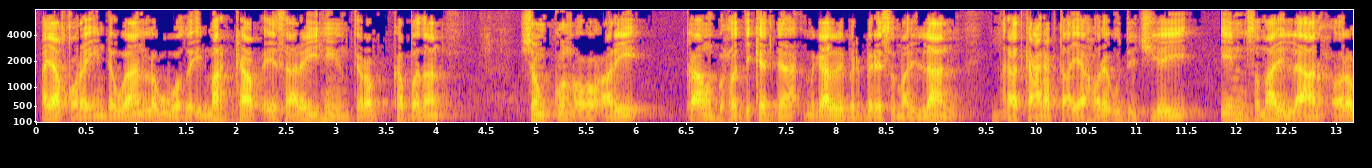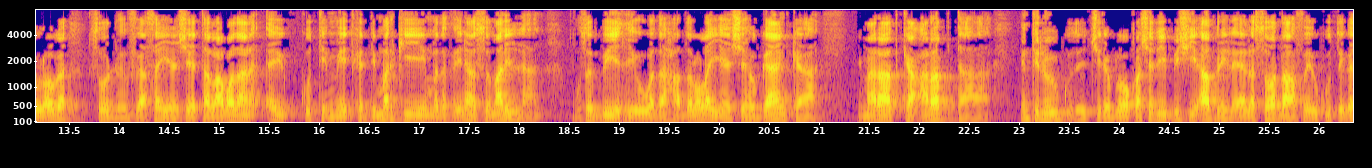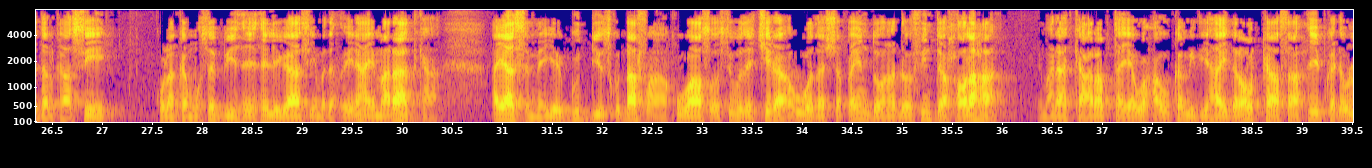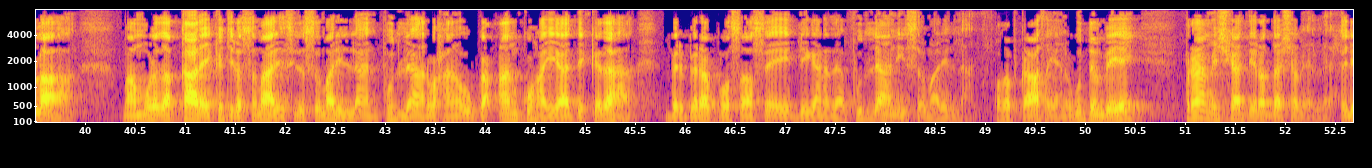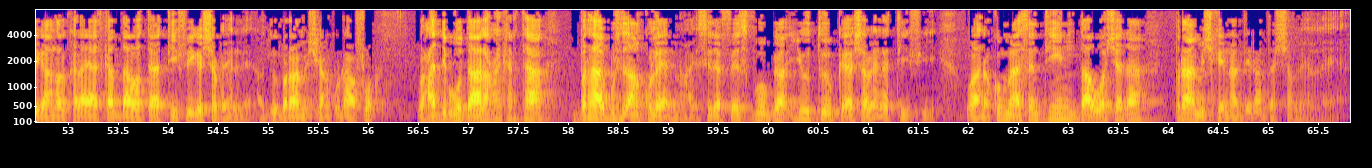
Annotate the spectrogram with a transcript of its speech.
Ayaa qoray in dhowaan lagu wado in markab ay saaran yihiin tiro ka badan shan kun oo ari ka amabaxo dekeda magaalada berbere somalilan imaaraadka carabta ayaa hore u dejiyey in somalilan xoolo looga soo dhoofay hase yeeshee tallaabadan ay ku timid kadib markii madaxweynaha somalilan muuse biixi uu wadahadalo la yeeshay hogaanka imaaraadka carabta. Intii lagu guda jiray booqashadii bishii abril ee la soo dhaafay uu ku tegay dalkaasi. Kulanka muuse biixi xilligaasi madaxweynaha imaaraadka ayaa sameeyey guddi isku dhaf ah kuwaas oo si wada jir ah u wada shaqayn doona dhoofinta xoolaha imaaraadka carabta ayaa waxa uu ka mid yahay dalalka saaxiibka dhowla. Ah maamulada qaar ee ka jira soomaaliya sida somalilan puntland waxaana uu gacan ku hayaa dekadaha berbera boosaaso ee deegaanada puntland iyo somalilan qodobkaas ayaan ugu dambeeyey barnaamijka diradda shabeelle. Xilligan oo kale ayaad ka daawataa tv-ga shabeelle. Hadduu barnaamijkan ku dhaafo waxaad dib ugu daalacan kartaa baraha bulshada aan ku leenahay sida facebooka youtube-ka ee shabeelle t v. Waana ku mahadsantihiin daawashada barnaamijkeena diradda shabeelle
